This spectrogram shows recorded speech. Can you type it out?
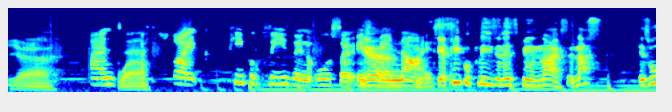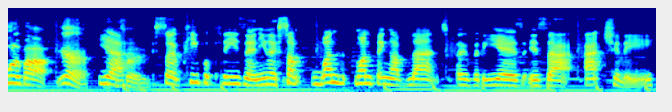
you. yeah. and Wow. I feel like people pleasing also is yeah. being nice Yeah, people pleasing is being nice, and that's it's all about yeah. Yeah. So, So people pleasing, you know, some one one thing I've learnt over the years is that actually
